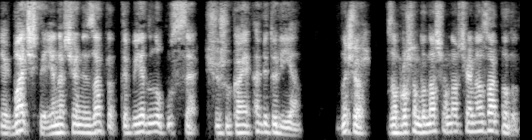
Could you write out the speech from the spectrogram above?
Як бачите, є навчальний заклад, де поєднано усе, що шукає абітурієнт. Ну що ж, запрошуємо до нашого навчального закладу.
